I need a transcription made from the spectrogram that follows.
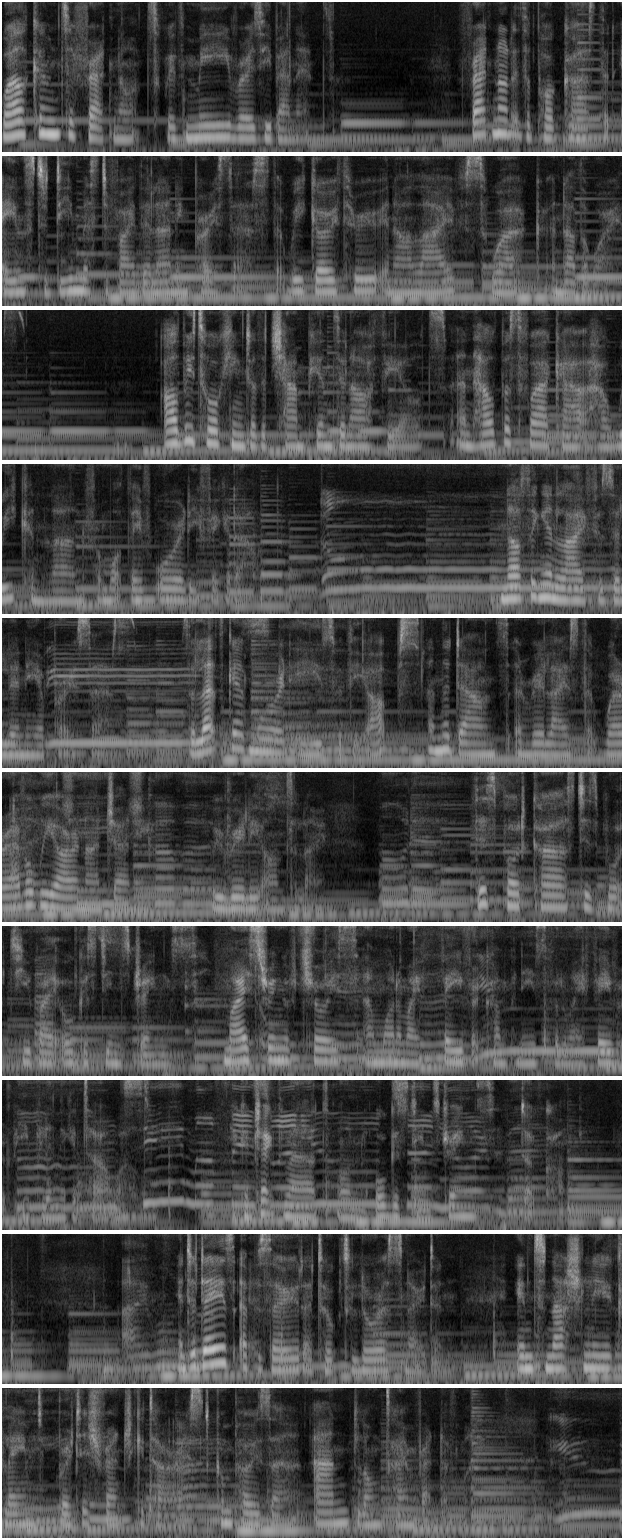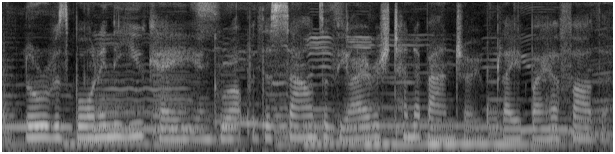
Welcome to Fret with me, Rosie Bennett. Fret is a podcast that aims to demystify the learning process that we go through in our lives, work, and otherwise. I'll be talking to the champions in our fields and help us work out how we can learn from what they've already figured out. Nothing in life is a linear process, so let's get more at ease with the ups and the downs and realize that wherever we are in our journey, we really aren't alone. This podcast is brought to you by Augustine Strings, my string of choice and one of my favourite companies full of my favourite people in the guitar world. You can check them out on augustinestrings.com. In today's episode, I talk to Laura Snowden, internationally acclaimed British French guitarist, composer, and longtime friend of mine. Laura was born in the UK and grew up with the sounds of the Irish tenor banjo played by her father.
